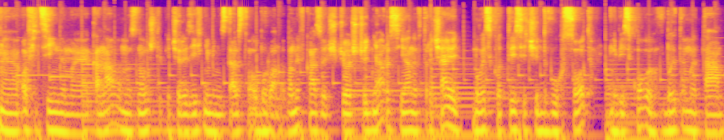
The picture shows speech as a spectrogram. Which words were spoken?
е, офіційними каналами, знову ж таки через їхнє міністерство оборони. Вони вказують, що щодня росіяни втрачають близько 1200 військових вбитими та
